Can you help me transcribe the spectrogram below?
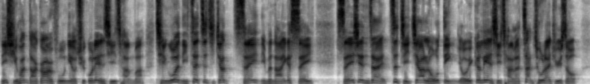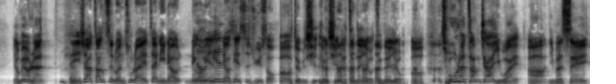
你喜欢打高尔夫？你有去过练习场吗？请问你在自己家谁？你们哪一个谁？谁现在自己家楼顶有一个练习场啊？站出来举手，有没有人？等一下，张志伦出来在你聊留言聊天室举手。哦哦，对不起，对不起，那真的有，真的有啊！除了张家以外啊，你们谁？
